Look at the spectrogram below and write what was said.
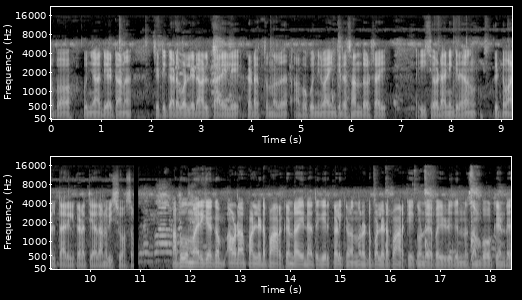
അപ്പോൾ കുഞ്ഞാദ്യമായിട്ടാണ് ചെട്ടിക്കാട് പള്ളിയുടെ ആൾത്താരയിൽ കിടത്തുന്നത്. അപ്പോൾ കുഞ്ഞിന് ഭയങ്കര സന്തോഷമായി ഈശോയുടെ അനുഗ്രഹം കിട്ടും ആൾത്താരയിൽ കിടത്തി അതാണ് വിശ്വാസം. അപ്പോൾ ഉമ്മാരിക്കൊക്കെ അവിടെ പള്ളിയുടെ പാർക്ക് ഉണ്ട് അതിന്റെ അകത്ത് കയറി കളിക്കണം എന്ന് പറഞ്ഞിട്ട് പള്ളിയുടെ പാർക്കിൽ കൊണ്ടുപോയി അപ്പോൾ ഇഴുകുന്ന സംഭവമൊക്കെ ഉണ്ട്.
